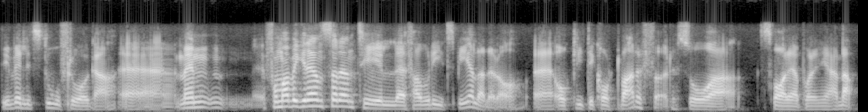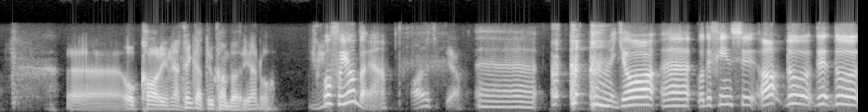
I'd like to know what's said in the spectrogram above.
det är en väldigt stor fråga. Eh, men får man begränsa den till favoritspelare då eh, och lite kort varför så svarar jag på den gärna. Uh, och Karin, jag tänker att du kan börja då. Mm. Och får jag börja? Ja, det tycker jag. Uh, ja, uh, och det finns ju, ja, då, det, då,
